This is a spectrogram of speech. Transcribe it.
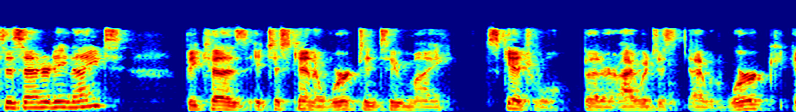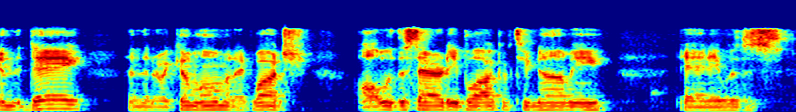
to Saturday night because it just kind of worked into my schedule better. I would just I would work in the day and then I would come home and I'd watch all of the Saturday block of Toonami and it was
